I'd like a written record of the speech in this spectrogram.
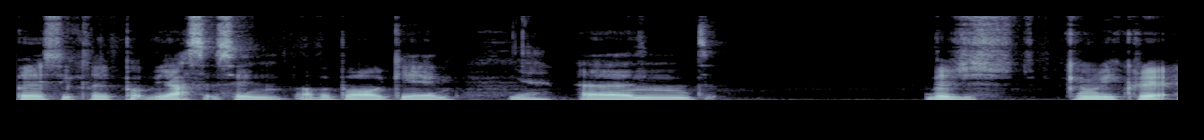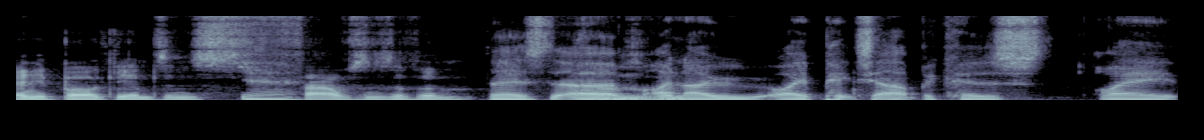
basically put the assets in of a board game, Yeah. and they just can recreate any board games, and there's Yeah. thousands of them. There's um, I know I picked it up because I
